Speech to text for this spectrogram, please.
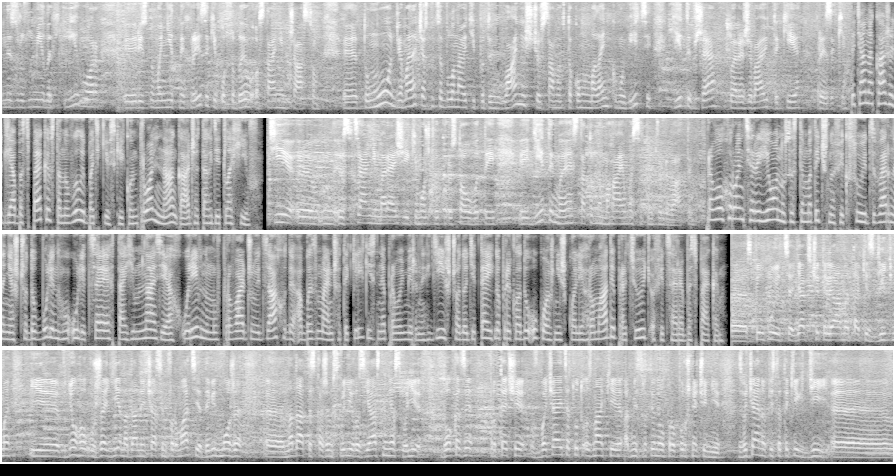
незрозумілих ігор, е, різноманітних ризиків, особливо останнім часом. Е, Тому для мене часто це було навіть і подивування, що саме в такому маленькому віці діти вже переживають такі ризики. Тетяна каже, для безпеки встановили батьківський контроль на гаджетах дітлахів. Ті е, соціальні мережі, які можуть використовувати е, діти, ми з татом намагаємося контролювати. Правоохоронці регіону систематично фіксують звернення щодо булінгу у ліцеях та гімназіях. У рівному впроваджують заходи, аби зменшити кількість неправомірних дій щодо дітей. До прикладу, у кожній школі громади працюють офіцери безпеки. Е, спілкується як з вчителями, так і з дітьми. І в нього вже є на даний час інформація, де він може е, надати, скажімо, свої роз'яснення, свої докази про те, чи вбачаються тут ознаки адміністративного правопорушення чи ні. Звичайно, після таких дій е,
